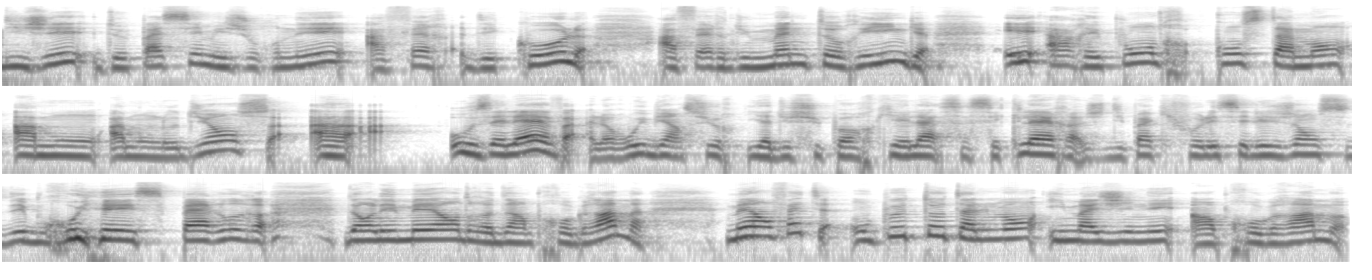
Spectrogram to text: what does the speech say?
de passer mes journées à faire des calls, à faire du mentoring et à répondre constamment à mon, à mon audience, à, aux élèves. Alors oui, bien sûr, il y a du support qui est là, ça c'est clair. Je dis pas qu'il faut laisser les gens se débrouiller, se perdre dans les méandres d'un programme, mais en fait, on peut totalement imaginer un programme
